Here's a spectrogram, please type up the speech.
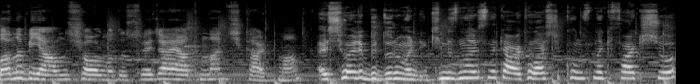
Bana bir yanlış olmadığı sürece hayatımdan çıkartmam. E şöyle bir durum var. İkimizin arasındaki arkadaşlık konusundaki fark şu.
